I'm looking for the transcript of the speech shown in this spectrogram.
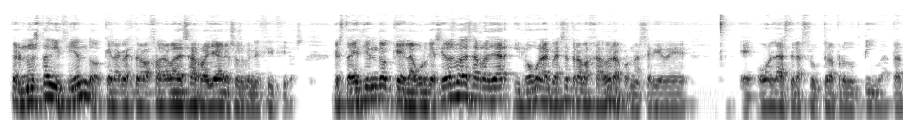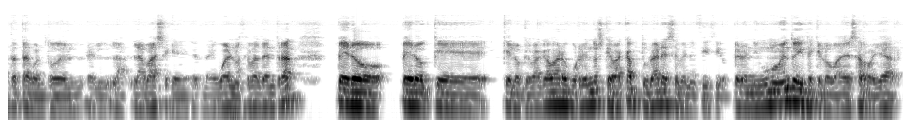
Pero no está diciendo que la clase trabajadora va a desarrollar esos beneficios. Está diciendo que la burguesía los va a desarrollar y luego la clase trabajadora, por una serie de eh, olas de la estructura productiva, ta, ta, ta, bueno, toda la, base que da igual, no hace falta entrar, pero, pero que, lo que va a acabar ocurriendo es que va a capturar ese beneficio. Pero en ningún momento dice que lo va a desarrollar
